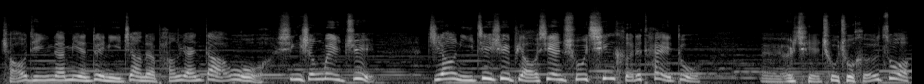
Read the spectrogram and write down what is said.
朝廷难免对你这样的庞然大物心生畏惧，只要你继续表现出亲和的态度，呃，而且处处合作，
